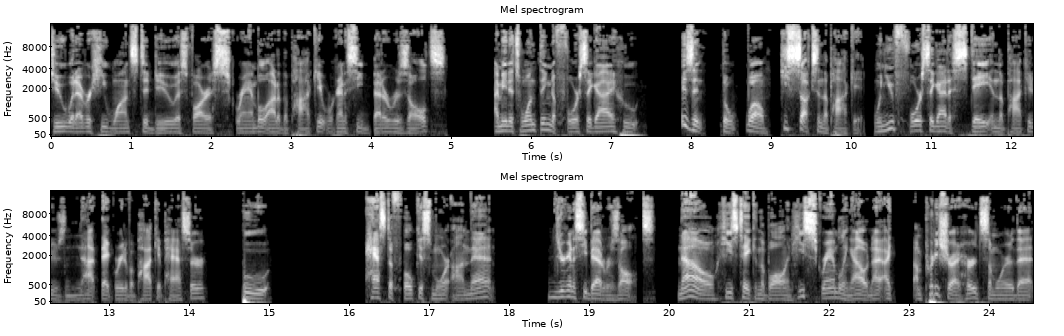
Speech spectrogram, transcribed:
do whatever he wants to do as far as scramble out of the pocket, we're going to see better results. I mean, it's one thing to force a guy who isn't the well, he sucks in the pocket. When you force a guy to stay in the pocket who's not that great of a pocket passer, who has to focus more on that, you're going to see bad results. Now he's taking the ball and he's scrambling out, and I, I I'm pretty sure I heard somewhere that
